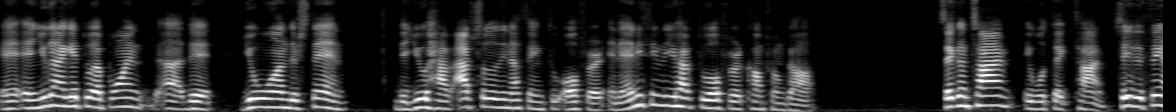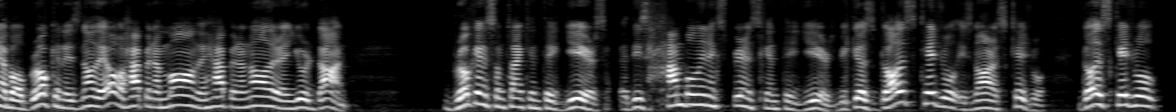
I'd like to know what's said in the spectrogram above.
and, you're gonna get to a point uh, that you will understand that you have absolutely nothing to offer, and anything that you have to offer come from God. Second time, it will take time. See, the thing about broken is not that, oh, it happened a month, it happened another, and you're done. Broken sometimes can take years. This humbling experience can take years because God's schedule is not a schedule. God's schedule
